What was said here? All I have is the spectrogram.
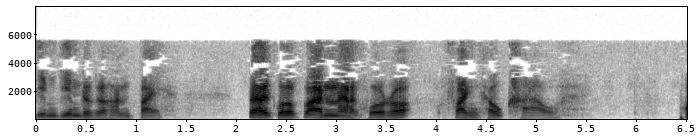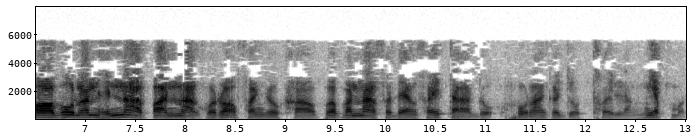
ยิ้มยิ้มแล้วก็หันไปปรากฏป้านาคหัวเราะฟันเขาขาวพอพวกนั้นเห็นหน้าป้านาคหัวเราะฟันเขาขาวเพราะป้านาคแสดงสายตาดุพวกนั้นก็หยุดถอยหลังเงียบหมด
